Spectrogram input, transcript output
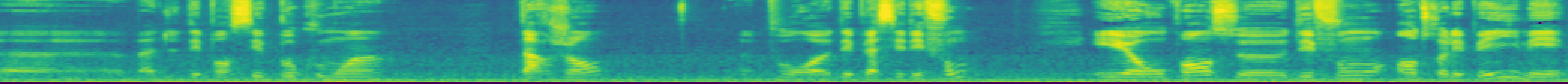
euh, ben, de dépenser beaucoup moins d'argent pour euh, déplacer des fonds et on pense des fonds entre les pays mais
